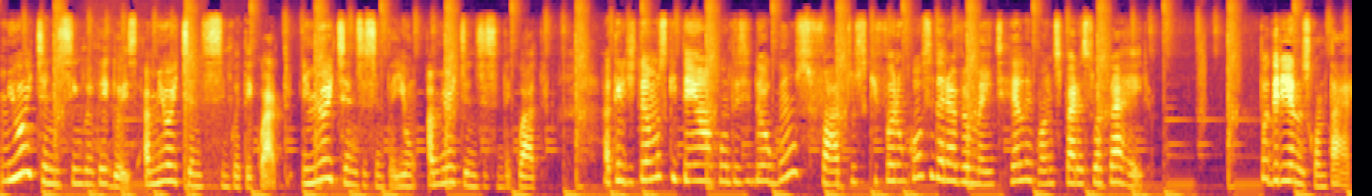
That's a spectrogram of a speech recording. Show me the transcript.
1852 a 1854 e 1861 a 1864, acreditamos que tenham acontecido alguns fatos que foram consideravelmente relevantes para sua carreira. Poderia nos contar?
